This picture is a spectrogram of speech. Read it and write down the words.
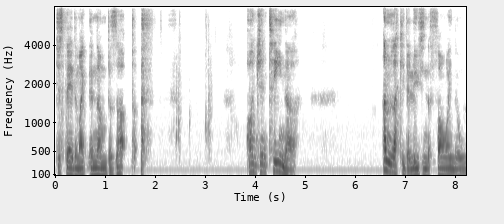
just there to make the numbers up, Argentina, unlucky to lose in the final,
